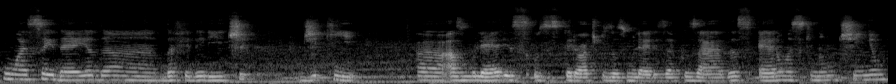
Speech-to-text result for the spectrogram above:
com essa ideia da, da Federici de que uh, as mulheres, os estereótipos das mulheres acusadas eram as que não tinham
